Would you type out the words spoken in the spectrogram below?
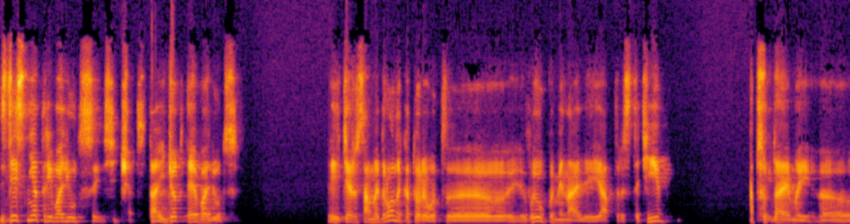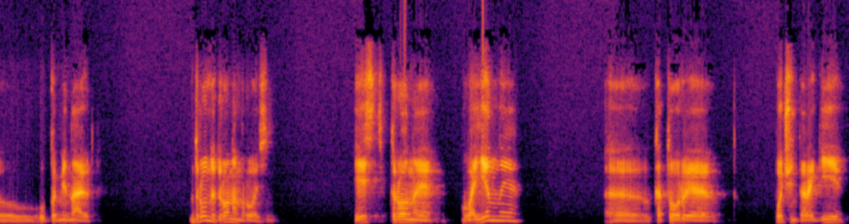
здесь нет революции сейчас, да, идет эволюция. И те же самые дроны, которые вот э, вы упоминали, и авторы статьи обсуждаемой э, упоминают, дроны дронам рознь. Есть дроны военные, э, которые очень дорогие,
